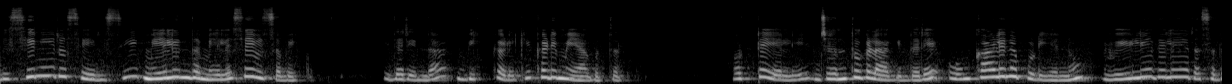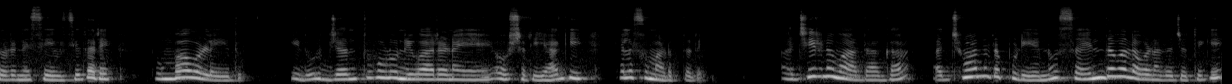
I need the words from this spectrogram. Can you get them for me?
ಬಿಸಿ ನೀರು ಸೇರಿಸಿ ಮೇಲಿಂದ ಮೇಲೆ ಸೇವಿಸಬೇಕು. ಇದರಿಂದ ಬಿಕ್ಕಳಿಕೆ ಕಡಿಮೆಯಾಗುತ್ತದೆ. ಹೊಟ್ಟೆಯಲ್ಲಿ ಜಂತುಗಳಾಗಿದ್ದರೆ ಓಂಕಾಳಿನ ಪುಡಿಯನ್ನು ವೀಳ್ಯದೆಲೆಯ ರಸದೊಡನೆ ಸೇವಿಸಿದರೆ ತುಂಬ ಒಳ್ಳೆಯದು. ಇದು ಜಂತುಹುಳು ನಿವಾರಣೆ ಔಷಧಿಯಾಗಿ ಕೆಲಸ ಮಾಡುತ್ತದೆ. ಅಜೀರ್ಣವಾದಾಗ ಅಜ್ವಾನದ ಪುಡಿಯನ್ನು ಸೈಂಧವ ಲವಣದ ಜೊತೆಗೆ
